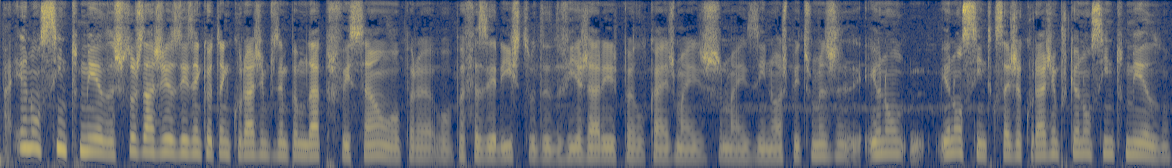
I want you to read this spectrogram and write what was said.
Pá, eu não sinto medo. As pessoas às vezes dizem que eu tenho coragem, por exemplo, para mudar de profissão ou para, ou para fazer isto, de, de viajar e ir para locais mais, mais inóspitos, mas eu não, eu não sinto que seja coragem porque eu não sinto medo.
